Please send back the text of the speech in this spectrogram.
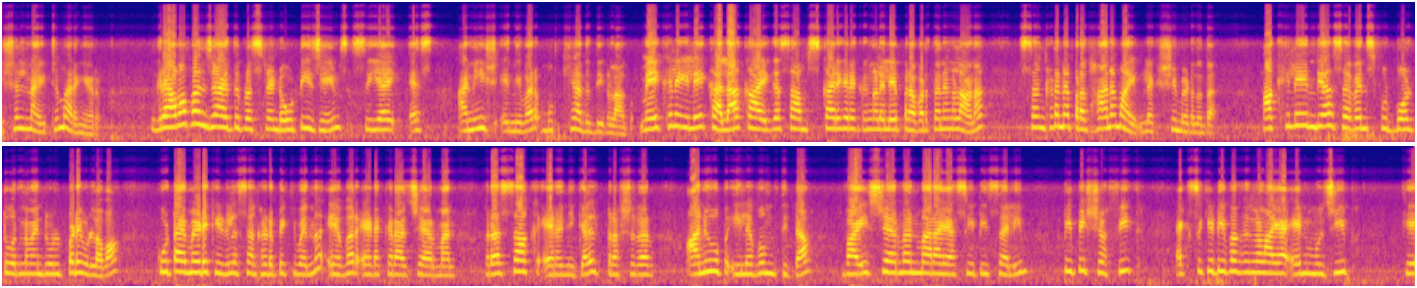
ഇഷൽ നൈറ്റും അരങ്ങേറും. ഗ്രാമപഞ്ചായത്ത് president O T James C I S Aneesh എന്നിവർ മുഖ്യാതിഥികളാകും. മേഖലയിലെ കലാ കായിക സാംസ്കാരിക രംഗങ്ങളിലെ പ്രവർത്തനങ്ങളാണ് സംഘടന പ്രധാനമായും ലക്ഷ്യമിടുന്നത്. അഖിലേന്ത്യാ സെവൻസ് ഫുട്ബോൾ ടൂർണമെന്റ് ഉൾപ്പെടെയുള്ളവ കൂട്ടായ്മയുടെ കീഴിൽ സംഘടിപ്പിക്കുമെന്ന് ever Edakkara chairman Razak Eranhikkal treasurer Anoop Ilavumthitta vice ചെയർമാൻമാരായ C T Saleem T P Shafeeq executive അംഗങ്ങളായ N Mujeeb K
